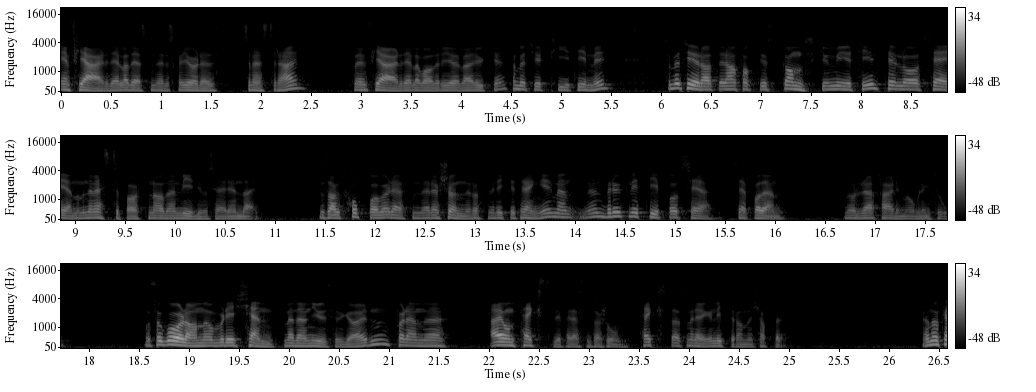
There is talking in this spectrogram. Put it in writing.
en fjerdedel av det som dere skal gjøre det semesteret her. Så en fjerdedel av hva dere gjør hver uke, som betyr ti timer. Som betyr at dere har faktisk ganske mye tid til å se gjennom den mesteparten av den videoserien der. Som sagt, Hopp over det som dere skjønner og som dere ikke trenger, men, men bruk litt tid på å se, se på den når dere er ferdig med oblig 2. Og så går det an å bli kjent med den user-guiden, for den uh, er jo en tekstlig presentasjon. Tekst er som regel litt kjappere. Men OK.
